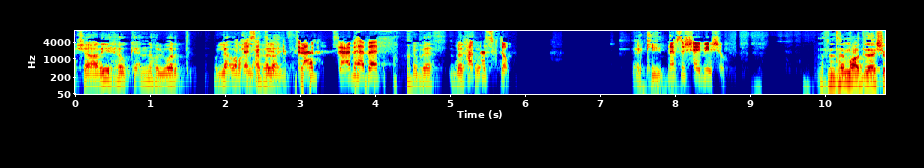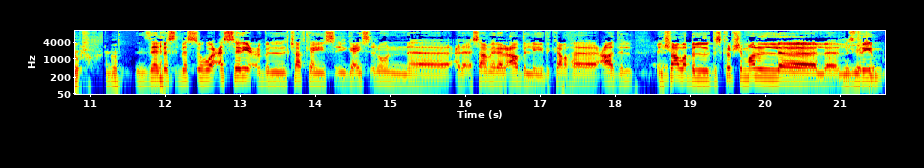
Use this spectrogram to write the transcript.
شاريها وكأنه الورد. لا وراح ألعبها live تلعب تلعبها بث. بث بث. تحط desktop أكيد. نفس الشيء بيشو. ما أدري أشوف زين بس بس هو على السريع بالشات كان. قاعد يسألون آه، على أسامي الألعاب اللي ذكرها عادل إن شاء الله بال description مال ال- ال- ال stream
